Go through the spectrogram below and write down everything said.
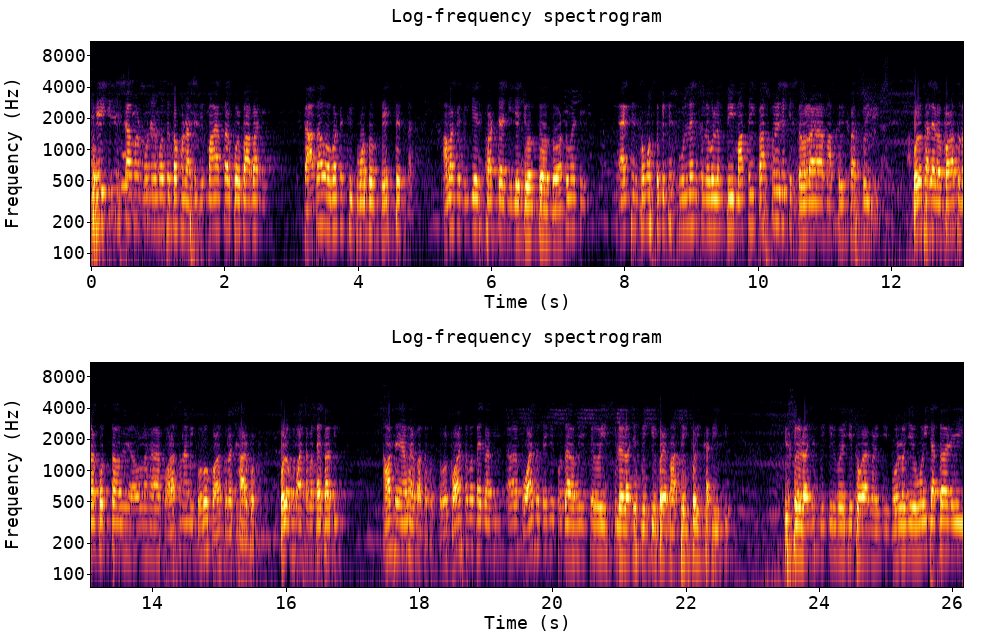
সেই জিনিসটা আমার মনের মধ্যে তখন আসেনি। মা তারপর বাবা নেই। দাদাও বাবাকে ঠিক মতন দেখতেন না। আমাকে নিজের খরচায় নিজে চলতে হতো অটোমেটিক একদিন সমস্ত কিছু শুনলেন, শুনে বললাম তুই মাধ্যমিক পাস করে গেছিস? তো হ্যাঁ মাধ্যমিক পাস করেছি। বলো, তাহলে এবার পড়াশোনা করতে হবে। বলল হ্যাঁ পড়াশোনা আমি করব, পড়াশোনা ছাড়বো না। বলো, পয়সা কোথায় পাবি? আমার সঙ্গে এভাবে কথা বলতো। বলো, পয়সা কোথায় পাবি? আমার পয়সা দেখি কোথায় আমি তো স্কুলে লজেস বিক্রি করে মাধ্যমিক পরীক্ষা দিয়েছি। স্কুলে লজেস বিক্রি করেছি ঠোকা করেছি। বলল যে, ওইটা তো আর এই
